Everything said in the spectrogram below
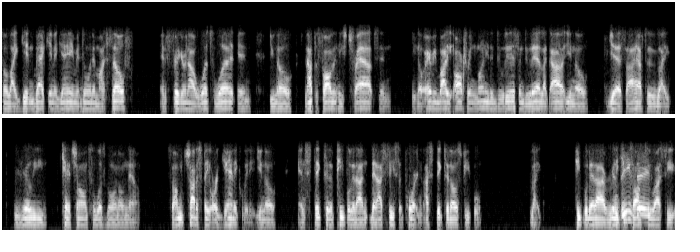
So like getting back in the game and doing it myself, and figuring out what's what, and you know not to fall in these traps, and you know everybody offering money to do this and do that. Like I, you know, yes, I have to like really catch on to what's going on now. So I'm trying to stay organic with it, you know, and stick to the people that I that I see supporting. I stick to those people, like people that I really can talk days- to. I see.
